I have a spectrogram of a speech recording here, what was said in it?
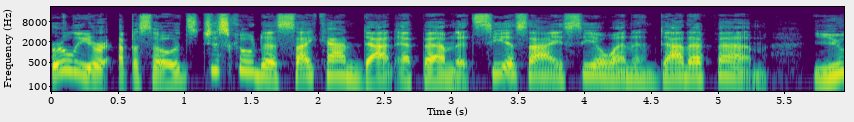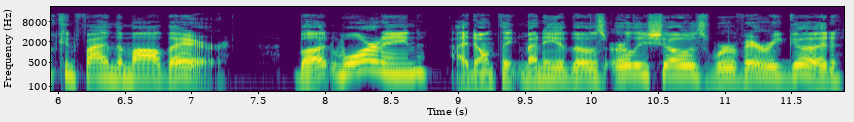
earlier episodes, just go to scicon.fm. That's C-S-I-C-O-N.fm. You can find them all there. But warning, I don't think many of those early shows were very good.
